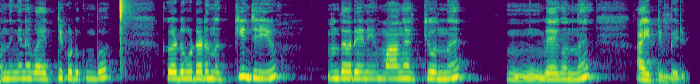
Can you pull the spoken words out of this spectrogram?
ഒന്നിങ്ങനെ വയറ്റി കൊടുക്കുമ്പോൾ കേടുകൂടാതെ നിൽക്കുകയും ചെയ്യും. എന്താ പറയുക മാങ്ങയ്ക്ക് ഒന്ന് വേഗം ഒന്ന് ആയിട്ടും വരും.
